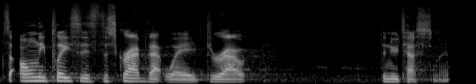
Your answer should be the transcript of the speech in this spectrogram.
It's the only place it's described that way throughout the New Testament.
